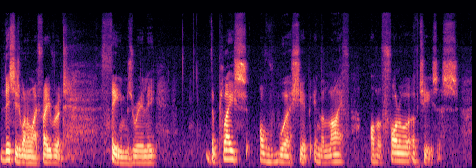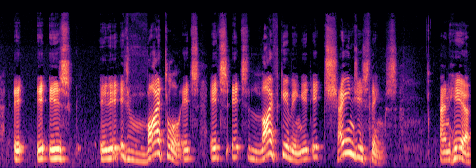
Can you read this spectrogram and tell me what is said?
this is one of my favourite themes, really. The place of worship in the life of a follower of Jesus. It, it is it, it's vital. It's it's it's life giving. It it changes things. And here,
